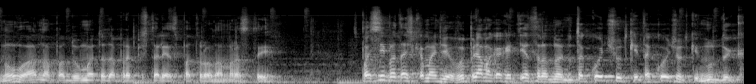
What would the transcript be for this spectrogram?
Ну ладно, подумай тогда про пистолет с патроном, раз ты. Спасибо, товарищ командир, вы прямо как отец родной, ну такой чуткий, такой чуткий, ну дык,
